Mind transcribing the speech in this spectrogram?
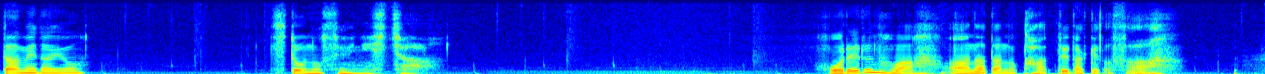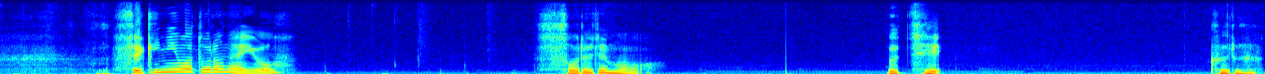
ダメだよ。人のせいにしちゃ。惚れるのはあなたの勝手だけどさ。責任は取らないよ。それでも、うち、来る？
